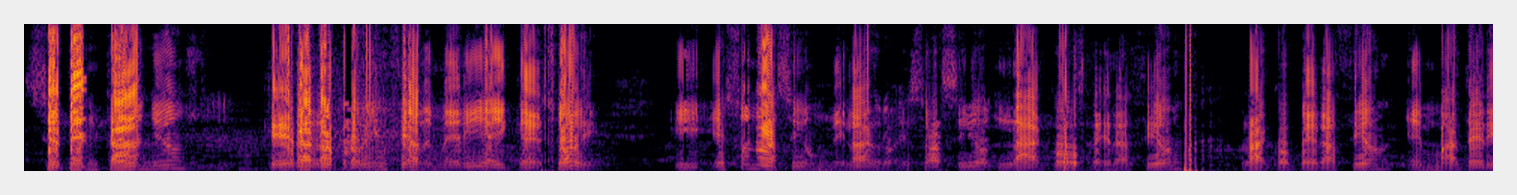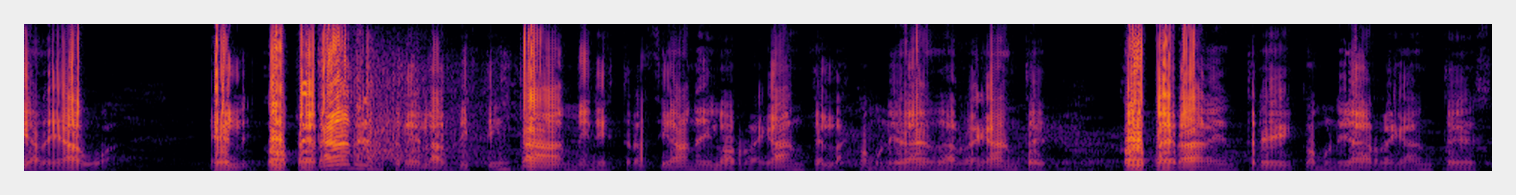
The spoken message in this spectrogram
70 años, que era la provincia de Almería y que es hoy, y eso no ha sido un milagro, eso ha sido la cooperación, la cooperación en materia de agua. El cooperar entre las distintas administraciones y los regantes, las comunidades de regantes, cooperar entre comunidades regantes,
